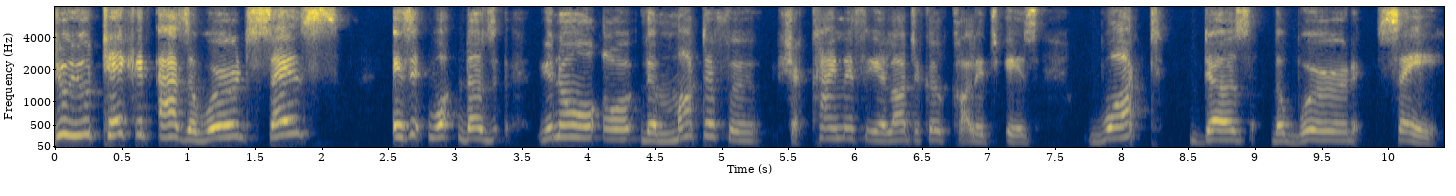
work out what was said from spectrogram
Do you take it as the word says? Is it what does you know? Or the motto for Shekinah Theological College is, "What does the word say?"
